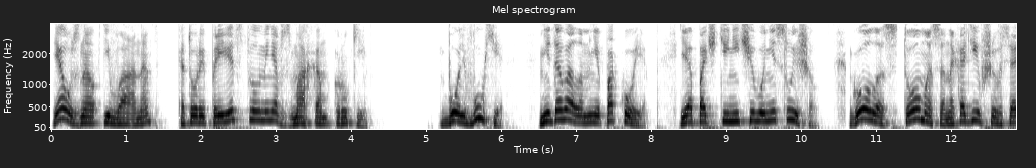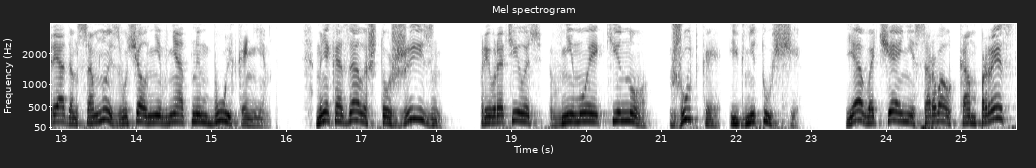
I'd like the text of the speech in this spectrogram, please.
Я узнал Ивана, который приветствовал меня взмахом руки. Боль в ухе не давала мне покоя. Я почти ничего не слышал. Голос Томаса, находившегося рядом со мной, звучал невнятным бульканьем. Мне казалось, что жизнь превратилась в немое кино, жуткое и гнетущее. Я в отчаянии сорвал компресс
